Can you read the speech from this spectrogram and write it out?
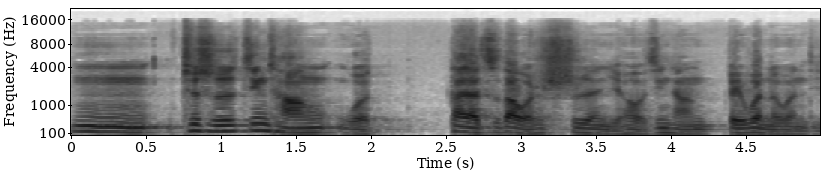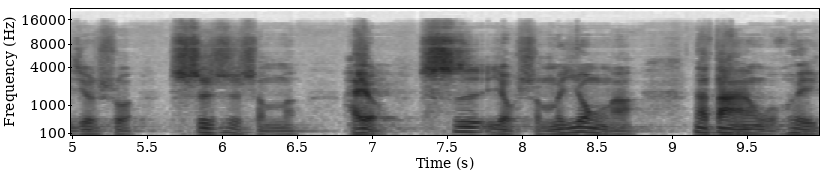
嗯，其实经常我大家知道我是诗人以后，经常被问的问题就是说诗是什么，还有诗有什么用啊？那当然我会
